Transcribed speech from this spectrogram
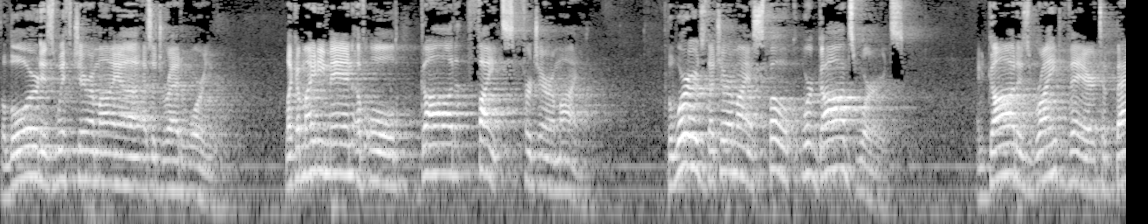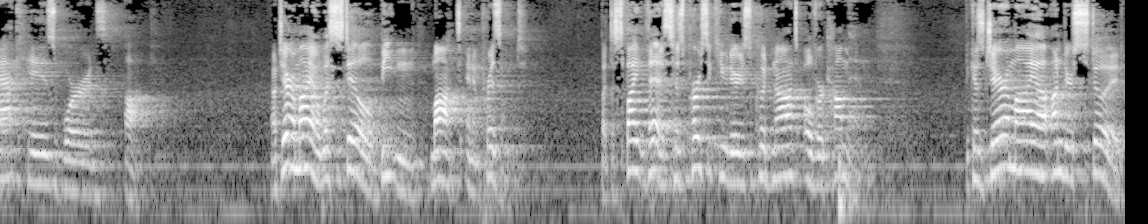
The Lord is with Jeremiah as a dread warrior. Like a mighty man of old, God fights for Jeremiah. The words that Jeremiah spoke were God's words, and God is right there to back his words up. Now, Jeremiah was still beaten, mocked, and imprisoned. But despite this, his persecutors could not overcome him. Because Jeremiah understood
